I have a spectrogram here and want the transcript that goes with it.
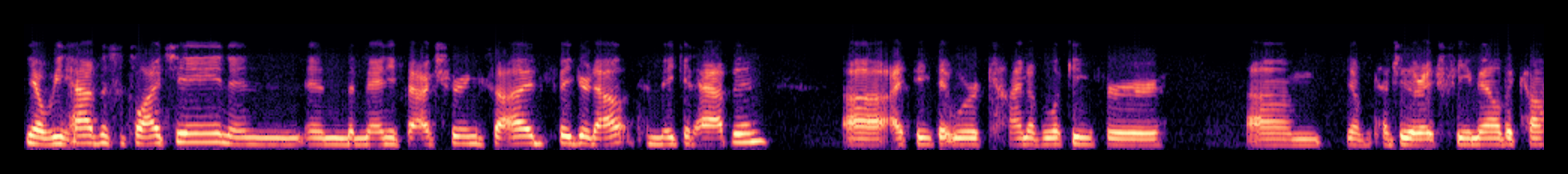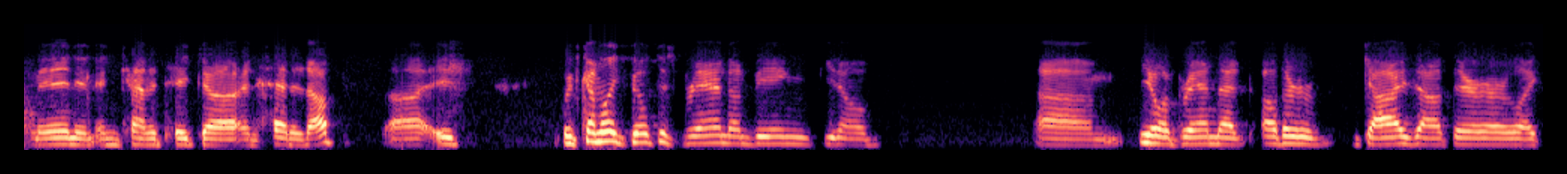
you know, we have the supply chain and and the manufacturing side figured out to make it happen. Uh, I think that we're kind of looking for, um, you know, potentially the right female to come in and, and kind of take uh, and head it up. Uh, it, we've kind of like built this brand on being, you know, um, you know, a brand that other guys out there are like,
